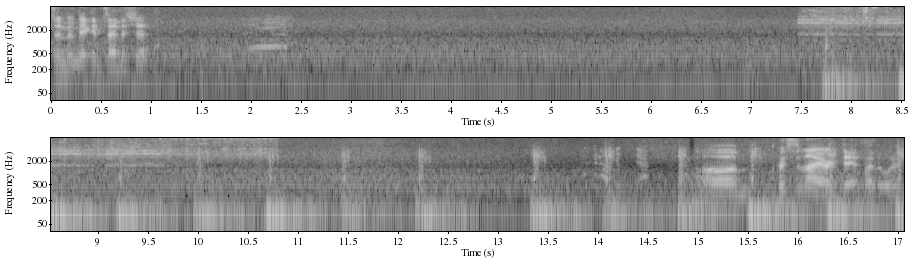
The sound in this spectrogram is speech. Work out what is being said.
It's a mimic inside the ship. Look at all this stuff. Um, Chris and I are dead, by the way.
